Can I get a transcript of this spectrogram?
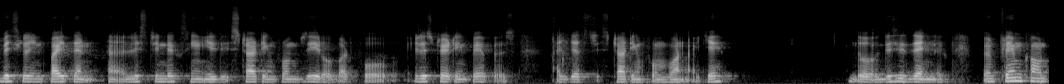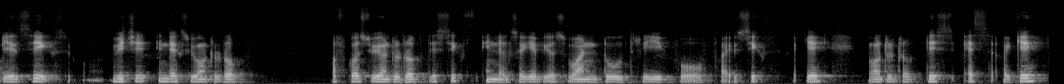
basically in python uh, list indexing is starting from 0 but for illustrating papers i just starting from 1 okay? So this is the index. When flame count is 6 which index we want to drop? Of course we want to drop this six index okay? Because one two three four five six okay? We want to drop this s okay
